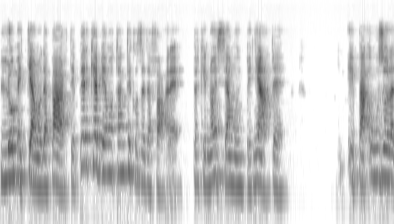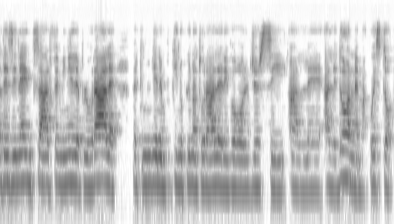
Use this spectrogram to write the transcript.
lo mettiamo da parte perché abbiamo tante cose da fare, perché noi siamo impegnate. E pa- uso la desinenza al femminile plurale perché mi viene un pochino più naturale rivolgersi alle, alle donne, ma questo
